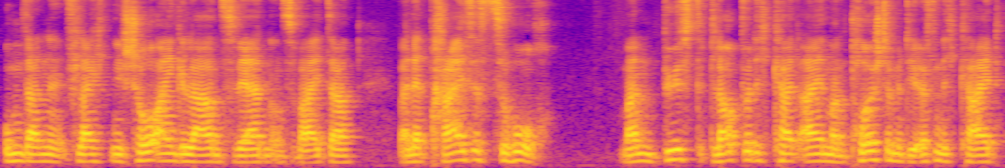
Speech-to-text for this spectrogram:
um dann vielleicht in die Show eingeladen zu werden und so weiter, weil der Preis ist zu hoch. Man büßt Glaubwürdigkeit ein, man täuscht damit die Öffentlichkeit,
